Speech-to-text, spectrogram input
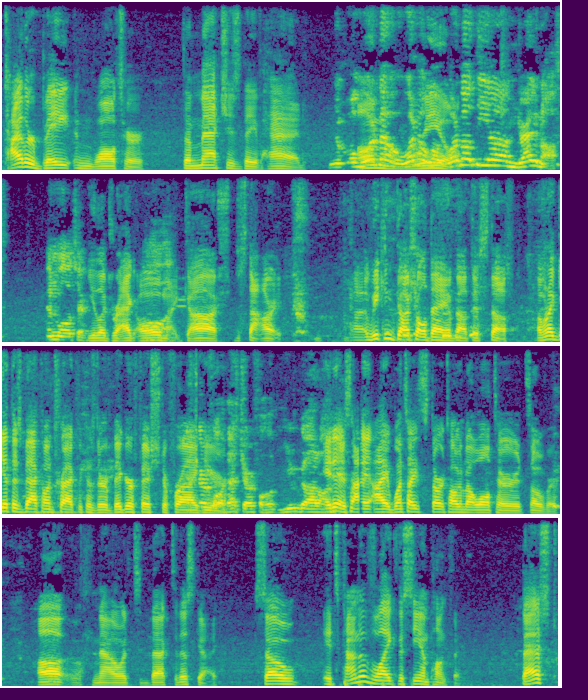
Tyler Bate and Walter, the matches they've had. No, well, what about what about what about the um, Dragunov and Walter? Ela Drag. Oh Oh. my gosh! Stop. All right, uh, we can gush all day about this stuff. I want to get this back on track because there are bigger fish to fry That's here. fault. That's your fault. You got on. It is. I, I once I start talking about Walter, it's over. Uh, now it's back to this guy. So it's kind of like the CM Punk thing. Best,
